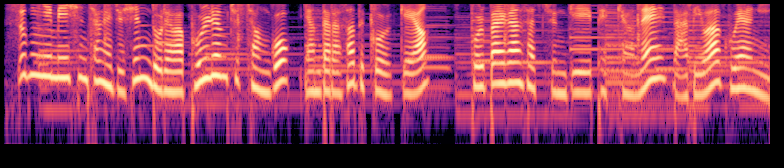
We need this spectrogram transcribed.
쑥님이 신청해주신 노래와 볼륨 추천곡 연달아서 듣고 올게요. 볼빨간 사춘기 백현의 나비와 고양이,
